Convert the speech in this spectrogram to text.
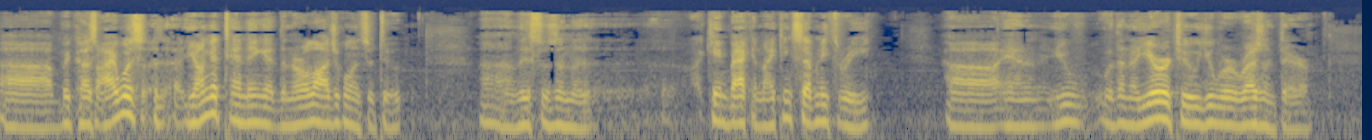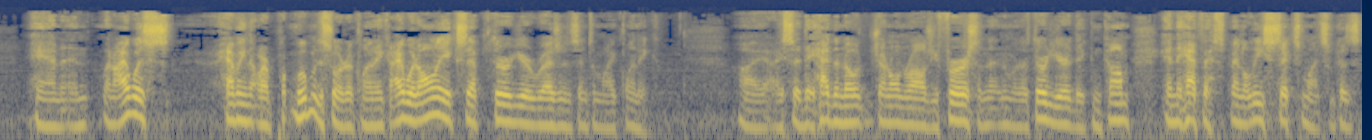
Uh, because I was a young attending at the Neurological Institute. Uh, this was in the, I came back in 1973, uh, and you, within a year or two, you were a resident there. And, and when I was having our movement disorder clinic, I would only accept third year residents into my clinic. I, I said they had to know general neurology first, and then in the third year they can come, and they have to spend at least six months because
